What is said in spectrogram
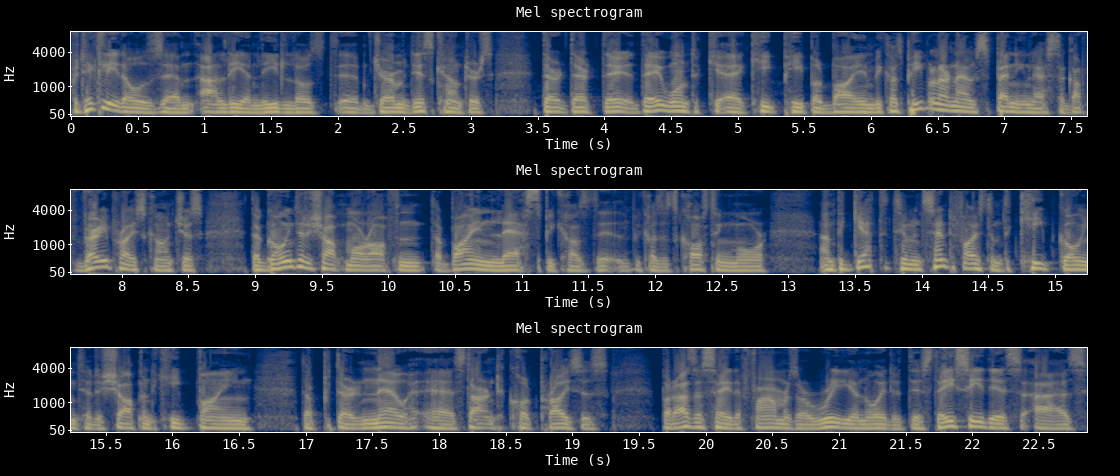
particularly those um, Aldi and Lidl, those um, German discounters. They're, they're, they they want to uh, keep people buying because people are now spending less. They got very price conscious. They're going to the shop more often. They're buying less because the, because it's costing more. And to get to incentivize them to keep going to the shop and to keep buying, they're, they're now uh, starting to cut prices. But as I say, the farmers are really annoyed at this. They see this as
